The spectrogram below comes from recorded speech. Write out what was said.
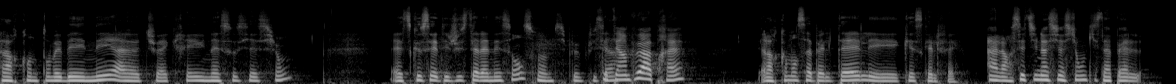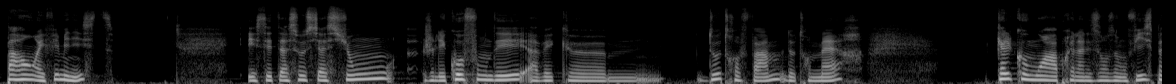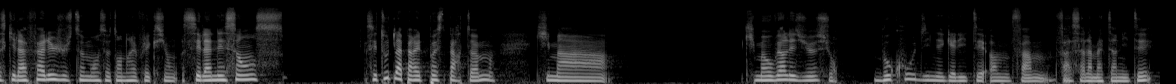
Alors, quand ton bébé est né, euh, tu as créé une association. Est-ce que ça a été juste à la naissance ou un petit peu plus tard? C'était un peu après. Alors, comment s'appelle-t-elle et qu'est-ce qu'elle fait? Alors, c'est une association qui s'appelle Parents et Féministes. Et cette association, je l'ai cofondée avec euh, d'autres femmes, d'autres mères, quelques mois après la naissance de mon fils, parce qu'il a fallu justement ce temps de réflexion. C'est la naissance, c'est toute la période postpartum qui m'a qui m'a ouvert les yeux sur beaucoup d'inégalités hommes-femmes face à la maternité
